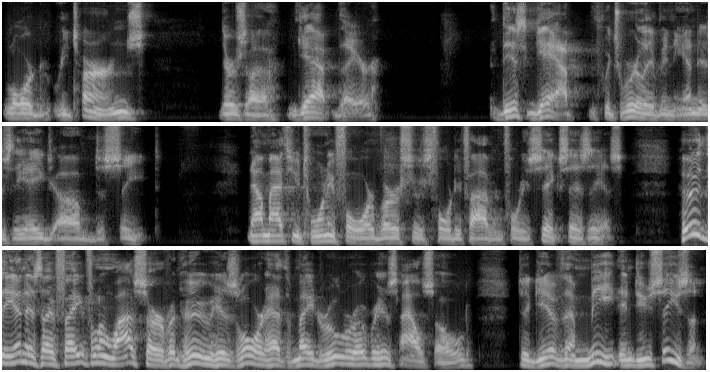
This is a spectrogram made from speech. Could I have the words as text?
Lord returns, there's a gap there this gap, which we're living in, is the age of deceit. Now, Matthew 24, verses 45 and 46 says this Who then is a faithful and wise servant who his Lord hath made ruler over his household to give them meat in due season?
